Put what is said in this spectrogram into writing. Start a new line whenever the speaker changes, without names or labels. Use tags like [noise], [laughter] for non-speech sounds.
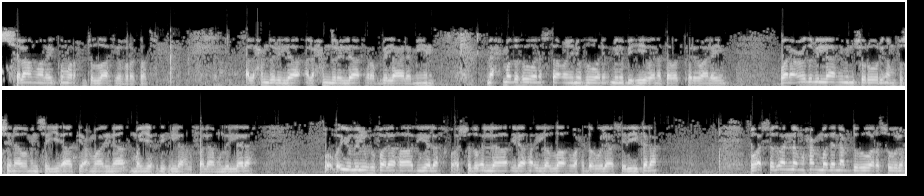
السلام عليكم ورحمة الله وبركاته. الحمد لله الحمد لله رب العالمين. نحمده ونستعينه ونؤمن به ونتوكل عليه. ونعوذ بالله من شرور أنفسنا ومن سيئات أعمالنا. من يهده الله فلا مضل له ومن يضلله فلا هادي له. وأشهد أن لا إله إلا الله وحده لا شريك له. وأشهد أن محمدا عبده ورسوله.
